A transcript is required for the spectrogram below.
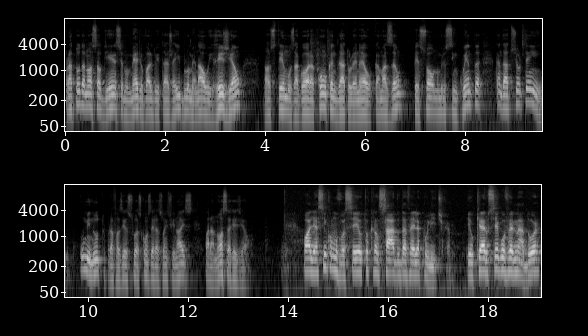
Para toda a nossa audiência no Médio Vale do Itajaí, Blumenau e região, nós temos agora com o candidato Lenel Camazão, pessoal número 50. Candidato, o senhor tem um minuto para fazer suas considerações finais para a nossa região. Olha, assim como você, eu estou cansado da velha política. Eu quero ser governador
